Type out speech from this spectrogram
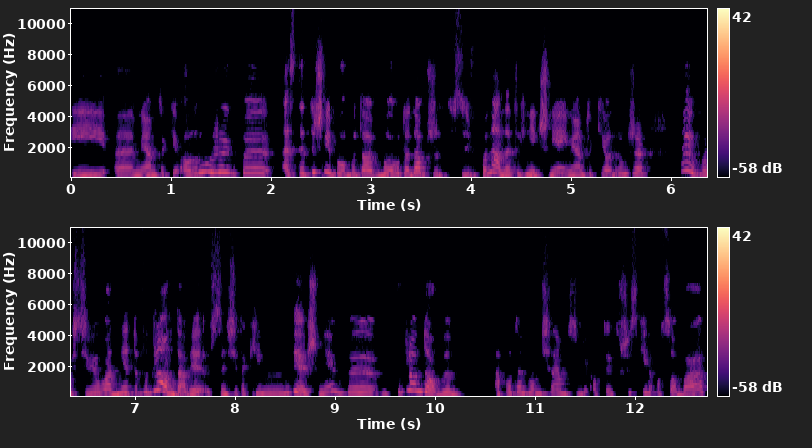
i e, miałam taki odruch, że jakby estetycznie byłoby to, byłoby to dobrze dosyć wykonane technicznie i miałam taki odruch, że no właściwie ładnie to wygląda, w sensie takim, wiesz, nie, jakby wyglądowym, a potem pomyślałam sobie o tych wszystkich osobach,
